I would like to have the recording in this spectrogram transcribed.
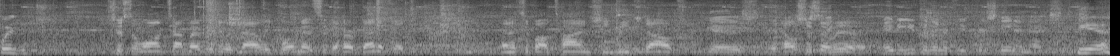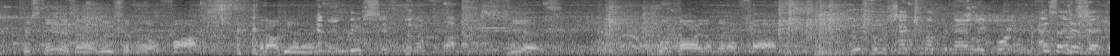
What- It's just a long time overdue with Natalie Portman. It's to her benefit. And it's about time she reached out. Yeah, it is. It helps her like, career. maybe you can interview Christina next. yeah. Christina's an elusive little fox, but I'll get her. An elusive little fox. She is. We'll call her the little fox. Who, who set you up with Natalie Portman? Have Just- them just- set just-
